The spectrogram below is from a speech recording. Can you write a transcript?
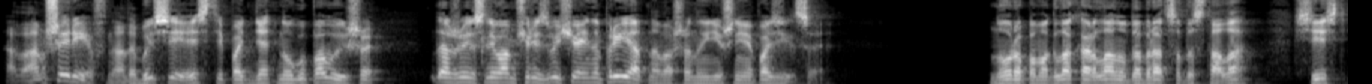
«А вам, шериф, надо бы сесть и поднять ногу повыше, даже если вам чрезвычайно приятна ваша нынешняя позиция». Нора помогла Харлану добраться до стола, сесть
